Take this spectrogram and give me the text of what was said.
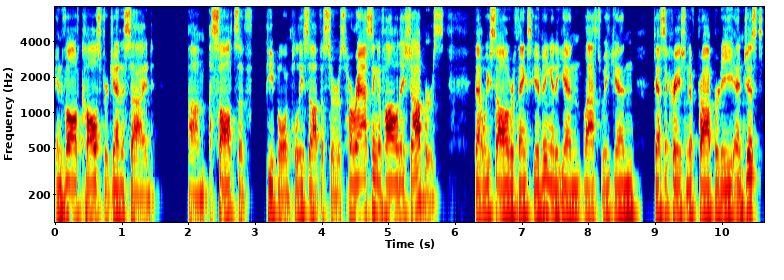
involve calls for genocide, um, assaults of people and police officers, harassing of holiday shoppers that we saw over Thanksgiving and again last weekend, desecration of property, and just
